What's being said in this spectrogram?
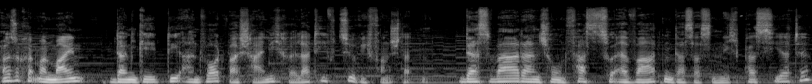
Also könnte man meinen, dann geht die Antwort wahrscheinlich relativ zügig vonstatten. Das war dann schon fast zu erwarten, dass das nicht passierte.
